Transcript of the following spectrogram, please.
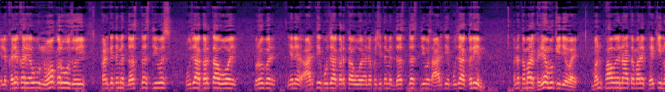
એટલે ખરેખર એવું ન કરવું જોઈએ. કારણ કે તમે દસ દસ દિવસ પૂજા કરતા હોય, બરોબર? એને આરતી પૂજા કરતા હોય અને પછી તમે દસ દસ દિવસ આરતી પૂજા કરીને અને તમારા ઘરે મૂકી દેવાય. મન ફાવે ના તમારે ફેંકી ન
